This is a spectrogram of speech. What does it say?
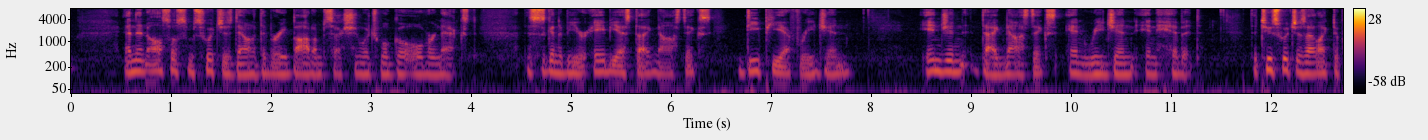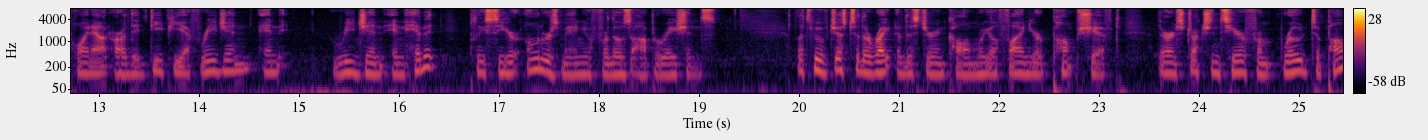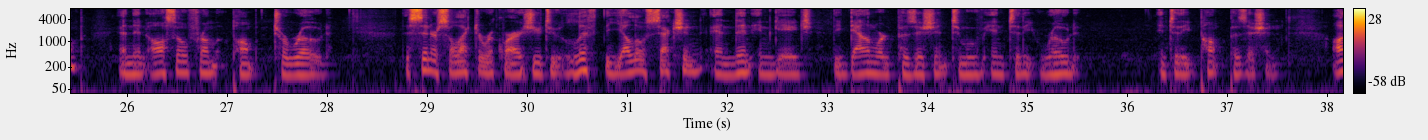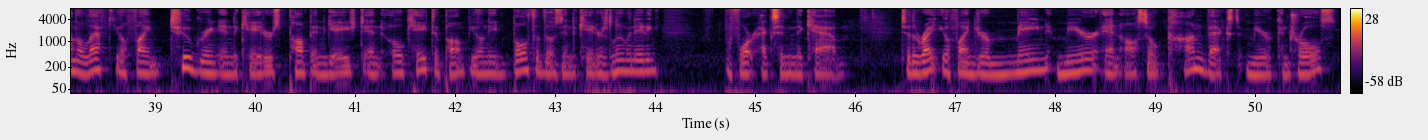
and then also some switches down at the very bottom section, which we'll go over next. This is going to be your ABS diagnostics, DPF regen, engine diagnostics, and regen inhibit. The two switches I like to point out are the DPF regen and regen inhibit. Please see your owner's manual for those operations. Let's move just to the right of the steering column where you'll find your pump shift. There are instructions here from road to pump and then also from pump to road. The center selector requires you to lift the yellow section and then engage the downward position to move into the road into the pump position. On the left, you'll find two green indicators, pump engaged and OK to pump. You'll need both of those indicators illuminating before exiting the cab. To the right, you'll find your main mirror and also convex mirror controls.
